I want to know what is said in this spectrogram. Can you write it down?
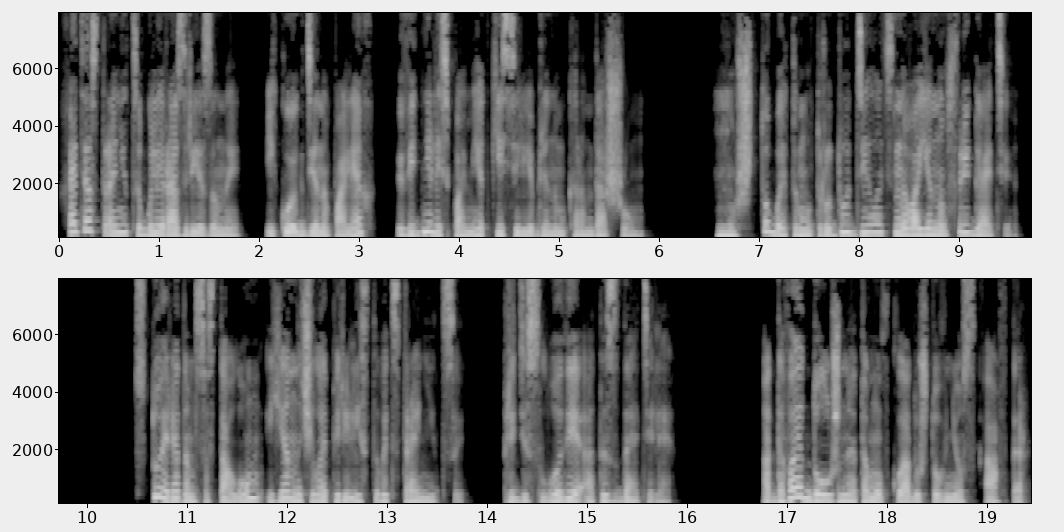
хотя страницы были разрезаны, и кое-где на полях виднелись пометки серебряным карандашом. Но что бы этому труду делать на военном фрегате? Стоя рядом со столом, я начала перелистывать страницы. Предисловие от издателя. Отдавая должное тому вкладу, что внес автор,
